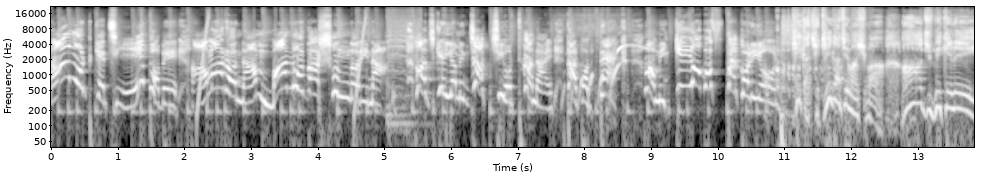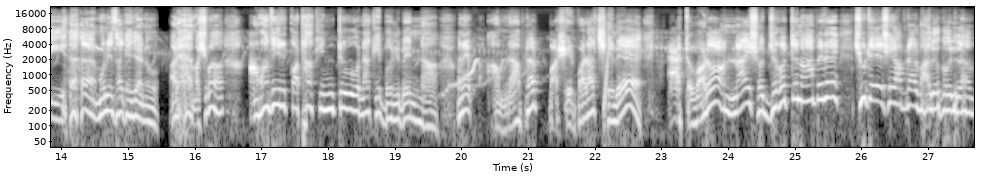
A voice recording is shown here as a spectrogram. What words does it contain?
নাম উঠকেছি তবে আমারও নাম মানদা সুন্দরী না। আজকেই আমি যাচ্ছি ওর থানায়, তারপর দেখ আমি কি অবস্থা করি ওর? ঠিক আছে ঠিক আছে, মাসিমা। আজ বিকেলেই। মনে থাকে যেন। আর হ্যাঁ মাসিমা, আমাদের কথা কিন্তু ওনাকে বলবেন না। মানে আমরা আপনার পাশের পাড়া ছেলে। এত বড় অন্যায় সহ্য করতে না পেরে ছুটে এসে আপনার ভালো করলাম।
